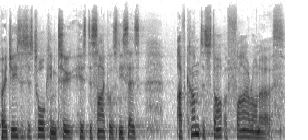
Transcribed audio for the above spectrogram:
where Jesus is talking to his disciples and he says, I've come to start a fire on earth,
